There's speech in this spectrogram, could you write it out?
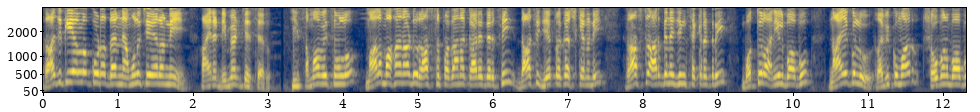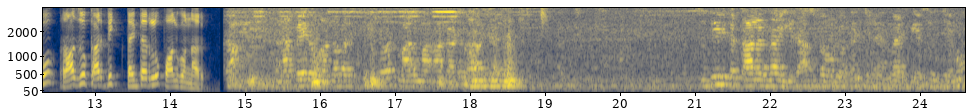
రాజకీయాల్లో కూడా దాన్ని అమలు చేయాలని ఆయన డిమాండ్ చేశారు. ఈ సమావేశంలో మాల మహానాడు రాష్ట్ర ప్రధాన కార్యదర్శి దాసి జయప్రకాష్ కెనడి రాష్ట్ర ఆర్గనైజింగ్ సెక్రటరీ బత్తుల అనిల్ బాబు నాయకులు రవికుమార్ శోభన్ బాబు రాజు కార్తిక్ తదితరులు పాల్గొన్నారు. నా పేరు అన్నవరపు కిషోర్ సుదీర్ఘ కాలంగా ఈ రాష్ట్రంలో నడిచిన ఎంఆర్పిఎస్ ఉద్యమం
